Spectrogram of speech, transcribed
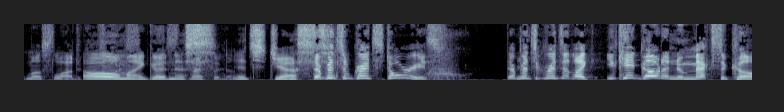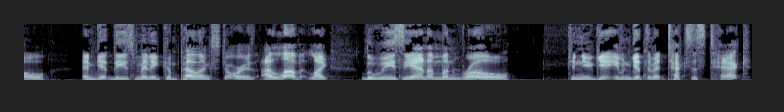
most logical. oh choice. my Nice- goodness! done. It's just There have been some great stories. There have been some great like you can't go to New Mexico and get these many compelling stories. I love it. Like Louisiana Monroe, can you get even get them at Texas Tech?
